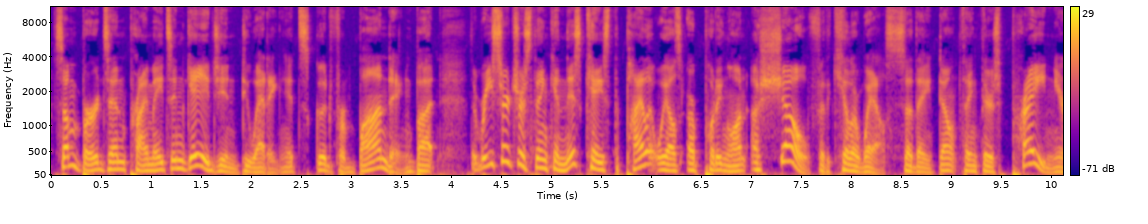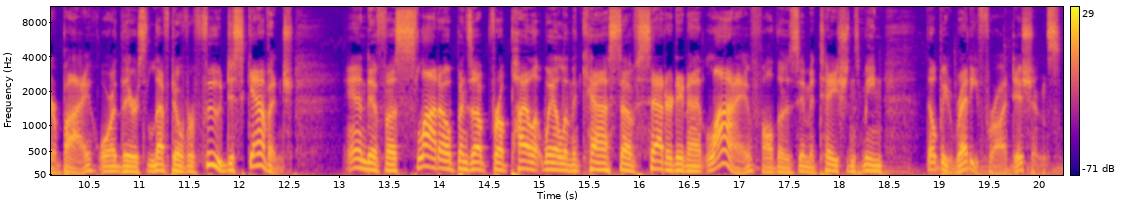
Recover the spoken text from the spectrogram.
Some birds and primates engage in duetting. It's good for bonding, but the researchers think in this case the pilot whales are putting on a show for the killer whales so they don't think there's prey nearby or there's leftover food to scavenge. And if a slot opens up for a pilot whale in the cast of Saturday Night Live, all those imitations mean they'll be ready for auditions.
